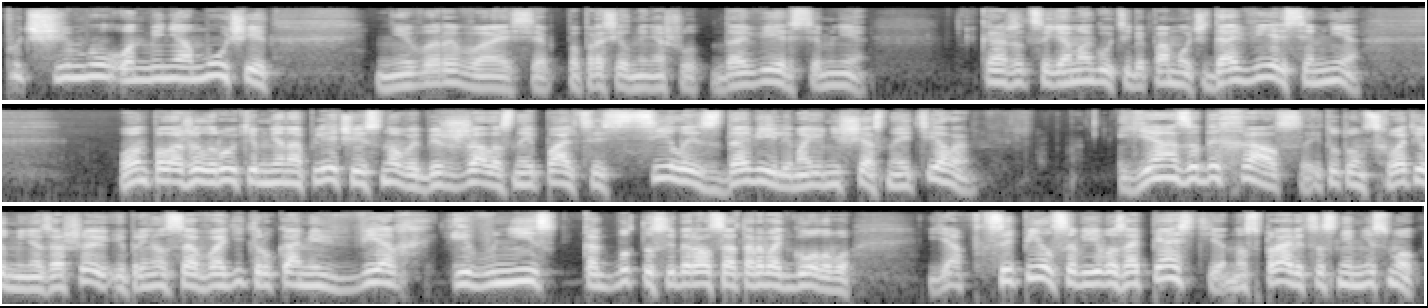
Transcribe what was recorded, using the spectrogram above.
«Почему он меня мучает?» «Не вырывайся», — попросил меня Шут. «Доверься мне. Кажется, я могу тебе помочь. Доверься мне». Он положил руки мне на плечи, и снова безжалостные пальцы с силой сдавили мое несчастное тело. Я задыхался, и тут он схватил меня за шею и принялся водить руками вверх и вниз, как будто собирался оторвать голову. Я вцепился в его запястье, но справиться с ним не смог.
